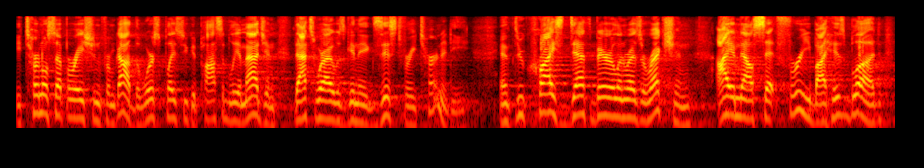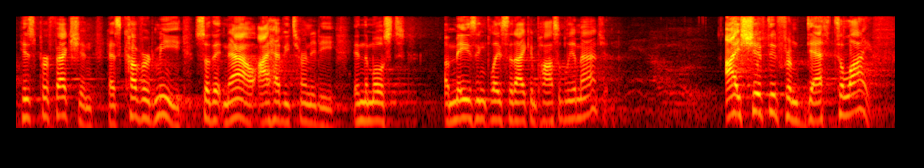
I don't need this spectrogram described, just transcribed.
Eternal separation from God, the worst place you could possibly imagine. That's where I was going to exist for eternity. And through Christ's death, burial, and resurrection, I am now set free by his blood. His perfection has covered me so that now I have eternity in the most amazing place that I can possibly imagine. I shifted from death to life.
